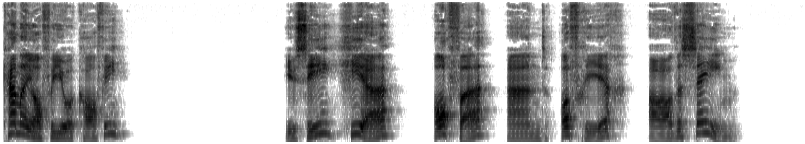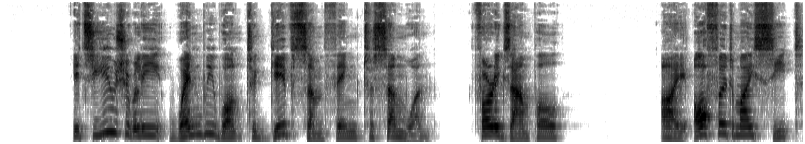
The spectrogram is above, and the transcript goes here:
Can I offer you a coffee? You see, here, offer and offrir are the same. It's usually when we want to give something to someone. For example, I offered my seat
